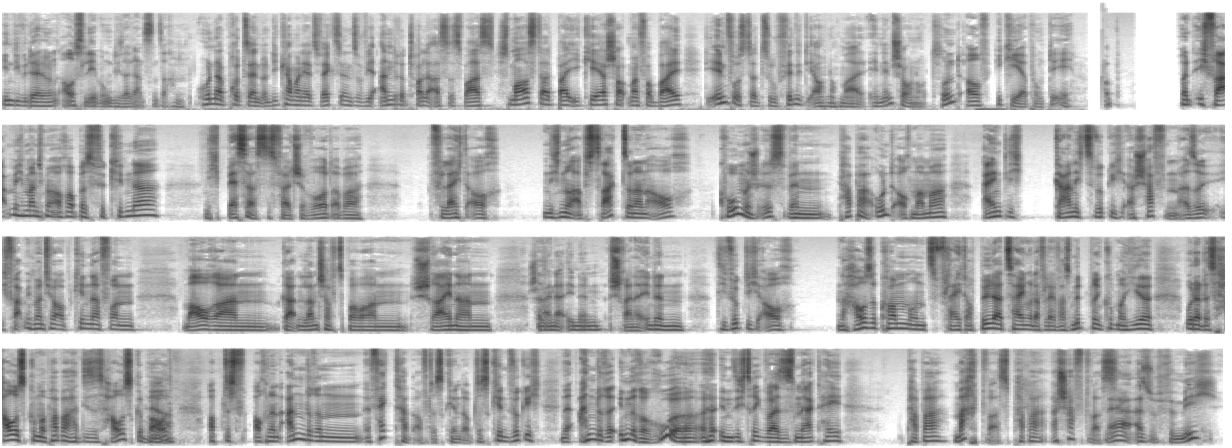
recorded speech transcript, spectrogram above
individuellen Auslebung dieser ganzen Sachen. 100 Prozent. Und die kann man jetzt wechseln, sowie andere tolle Accessoires. Small Start bei Ikea, schaut mal vorbei. Die Infos dazu findet ihr auch nochmal in den Shownotes. Und auf ikea.de. Und ich frage mich manchmal auch, ob es für Kinder, nicht besser ist das falsche Wort, aber vielleicht auch nicht nur abstrakt, sondern auch komisch ist, wenn Papa und auch Mama eigentlich gar nichts wirklich erschaffen. Also ich frage mich manchmal, ob Kinder von Maurern, Gartenlandschaftsbauern, Schreinern, SchreinerInnen. SchreinerInnen, die wirklich auch nach Hause kommen und vielleicht auch Bilder zeigen oder vielleicht was mitbringen. Guck mal hier, oder das Haus, guck mal, Papa hat dieses Haus gebaut. Ja. Ob das auch einen anderen Effekt hat auf das Kind, ob das Kind wirklich eine andere innere Ruhe in sich trägt, weil es merkt, hey, Papa macht was, Papa erschafft was. Naja, also für mich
